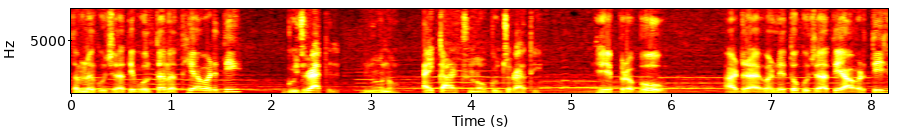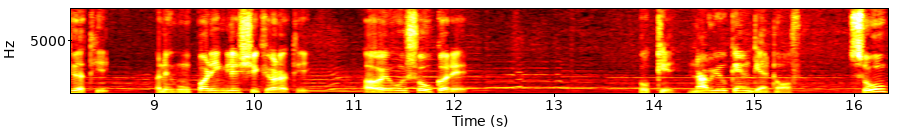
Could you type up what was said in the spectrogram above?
તમને ગુજરાતી બોલતા નથી આવડતી? Gujarati? No no I can't know Gujarati. હે પ્રભુ આ ડ્રાઈવરને તો ગુજરાતી આવડતી જ નથી અને હું પણ ઇંગ્લિશ શીખ્યો નથી. હવે હું શું કરે? Okay now you can get off શું?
